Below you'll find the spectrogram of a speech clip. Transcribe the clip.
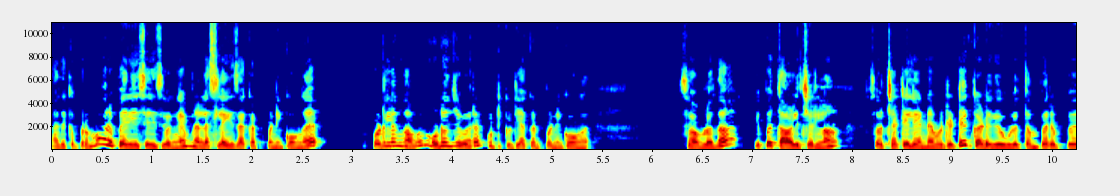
அதுக்கப்புறமா ஒரு பெரிய சைஸ் வெங்காயம் நல்லா ஸ்லைஸாக கட் பண்ணிக்கோங்க. புடலங்காவை முடிஞ்ச வரை குட்டி குட்டியாக கட் பண்ணிக்கோங்க. ஸோ அவ்வளோதான் இப்போ தாளிச்சிடலாம். ஸோ சட்டியில் எண்ணெய் விட்டுட்டு கடுகு உளுத்தம் பருப்பு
